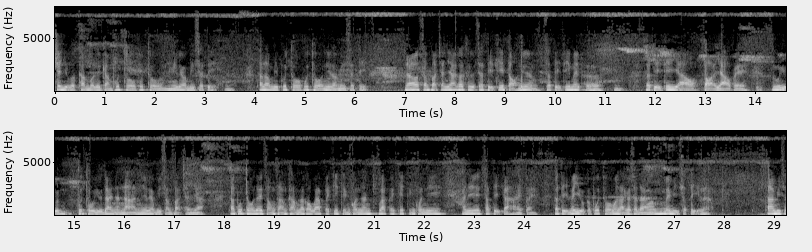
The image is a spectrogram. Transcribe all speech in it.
เช่นอยู่กับคำบริกรรมพุทโธพุทโธ อย่างนี้เรียกว่ามีสติ ถ้าเรามีพุทโธพุทโธนี่เรามีสติ แล้วสัมปชัญญะก็คือสติที่ต่อเนื่อง สติที่ไม่เผลอสติที่ยาวต่อยาวไป รู้อยู่พุทโธอยู่ได้นานๆนี่เรียกมีสัมปชัญญะถ้าพุทโธได้สองสามคำแล้วก็แวบไปคิดถึงคนนั้น แวบไปคิดถึงคนนี้ อันนี้สติก็หายไป สติไม่อยู่กับพุทโธเมื่อไหร่ก็แสดงว่าไม่มีสติแล้ว ถ้ามีส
